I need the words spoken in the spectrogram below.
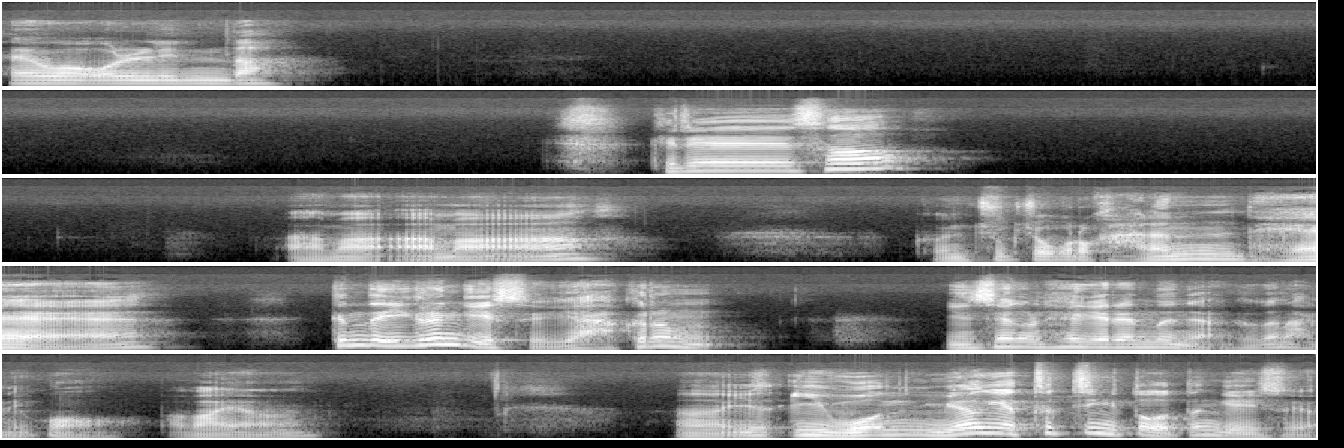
세워 올린다. 그래서 아마 아마 건축 쪽으로 가는데 근데 이런 게 있어요. 야, 그럼 인생을 해결했느냐? 그건 아니고 봐봐요. 어, 이, 이 원명의 특징이 또 어떤 게 있어요?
